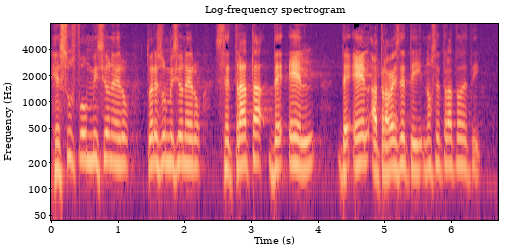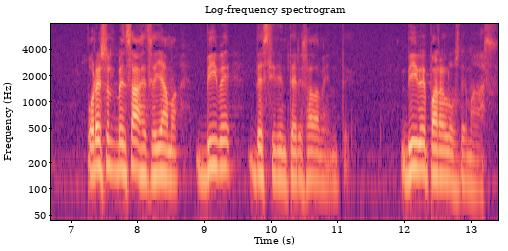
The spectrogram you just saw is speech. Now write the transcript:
Jesús fue un misionero, tú eres un misionero, se trata de Él, de Él a través de ti, no se trata de ti. Por eso el mensaje se llama, vive desinteresadamente, vive para los demás.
